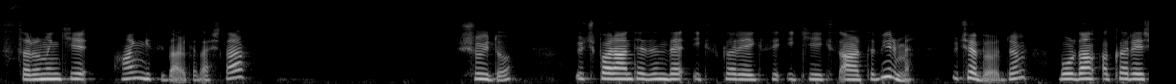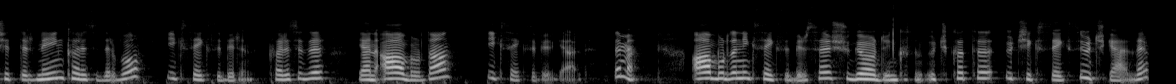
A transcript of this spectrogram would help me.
Sarınınki hangisiydi arkadaşlar? Şuydu. 3 parantezinde x kare eksi 2x artı 1 mi? 3'e böldüm. Buradan a kare eşittir. Neyin karesidir bu? x eksi 1'in karesidir. Yani a buradan x eksi 1 geldi. Değil mi? A buradan x eksi 1 ise şu gördüğün kısım 3 katı 3x eksi 3 geldi.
